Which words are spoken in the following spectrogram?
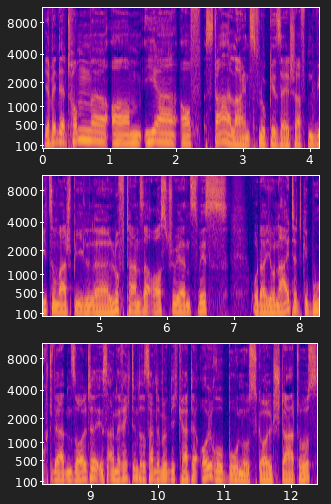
Ja, wenn der Tom äh, ähm, eher auf Star Alliance Fluggesellschaften wie zum Beispiel äh, Lufthansa, Austrian, Swiss oder United gebucht werden sollte, ist eine recht interessante Möglichkeit der Euro-Bonus Gold Status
